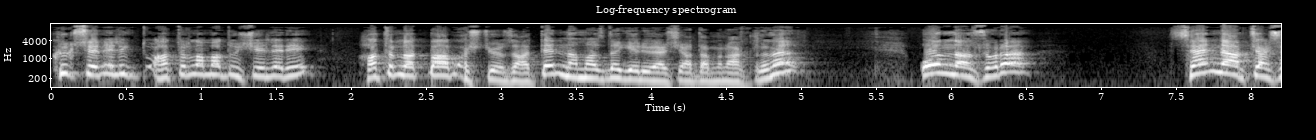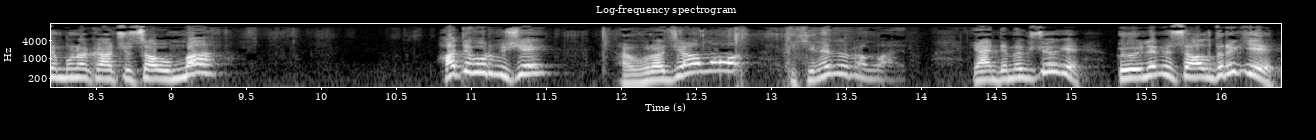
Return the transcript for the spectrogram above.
40 senelik hatırlamadığı şeyleri hatırlatmaya başlıyor zaten. Namazda geliyor her şey adamın aklına. Ondan sonra sen ne yapacaksın buna karşı savunma? Hadi vur bir şey. Ya vuracağım ama dikine duramayırım. Yani demek istiyor ki öyle bir saldırı ki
